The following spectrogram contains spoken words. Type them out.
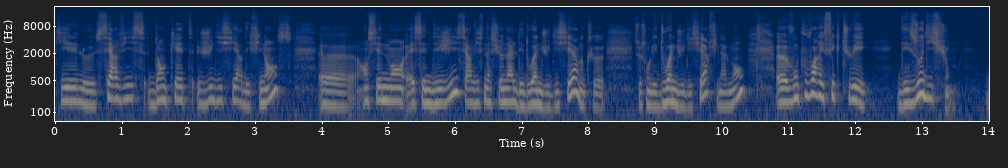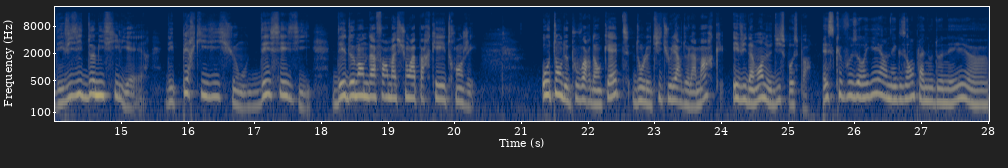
qui est le service d'enquête judiciaire des finances, euh, anciennement SNDJ, Service national des douanes judiciaires, donc euh, ce sont les douanes judiciaires finalement, vont pouvoir effectuer des auditions, des visites domiciliaires, des perquisitions, des saisies, des demandes d'informations à parquet étranger autant de pouvoirs d'enquête dont le titulaire de la marque, évidemment, ne dispose pas. Est-ce que vous auriez un exemple à nous donner, euh,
